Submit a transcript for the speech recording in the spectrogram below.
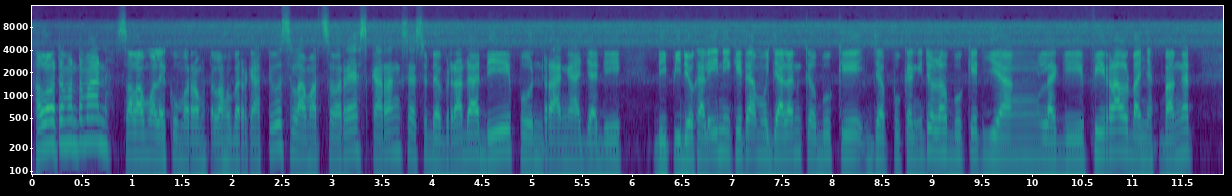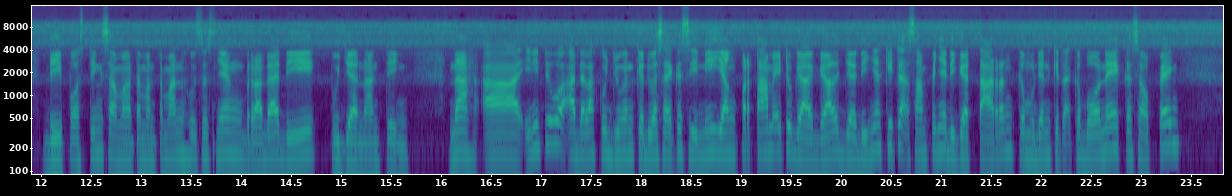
Halo teman-teman, Assalamualaikum warahmatullahi wabarakatuh. Selamat sore, sekarang saya sudah berada di Punranga. Jadi di video kali ini kita mau jalan ke Bukit Japukeng Itu loh bukit yang lagi viral banyak banget Diposting sama teman-teman khususnya yang berada di Pujan Nanting Nah uh, ini tuh adalah kunjungan kedua saya ke sini. Yang pertama itu gagal, jadinya kita sampainya di Gatareng Kemudian kita ke Bone, ke Sopeng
